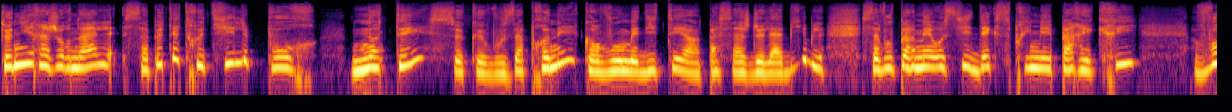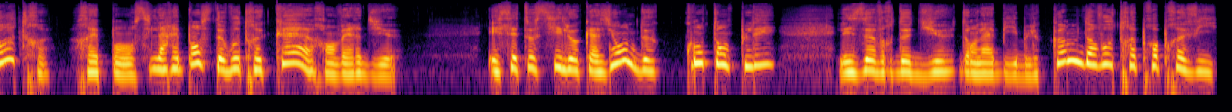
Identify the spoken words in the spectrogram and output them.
Tenir un journal, ça peut être utile pour noter ce que vous apprenez quand vous méditez un passage de la Bible. Ça vous permet aussi d'exprimer par écrit votre réponse, la réponse de votre cœur envers Dieu. Et c'est aussi l'occasion de contempler les œuvres de Dieu dans la Bible, comme dans votre propre vie.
